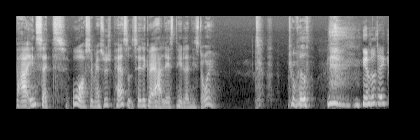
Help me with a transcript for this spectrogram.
bare indsat ord, som jeg synes passede til. Det kan være, at jeg har læst en helt anden historie. Du ved. Jeg ved det ikke,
